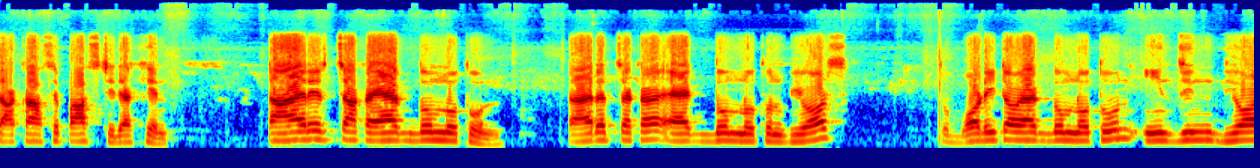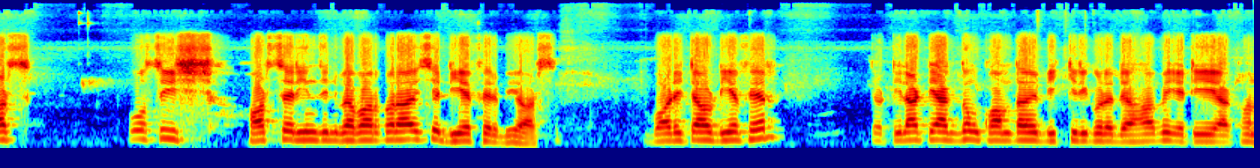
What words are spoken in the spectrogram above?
চাকা আছে পাঁচটি, দেখেন। টায়ারের চাকা একদম নতুন, টায়ারের চাকা একদম নতুন ভিউয়ার্স, তো বডিটাও একদম নতুন। ইঞ্জিন ভিউয়ার্স, পঁচিশ হর্সের ইঞ্জিন ব্যবহার করা হয়েছে ডিএফ এর ভিউয়ার্স। বডিটাও ডিএফ এর তো টিলারটি একদম কম দামে বিক্রি করে দেওয়া হবে। এটি এখন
